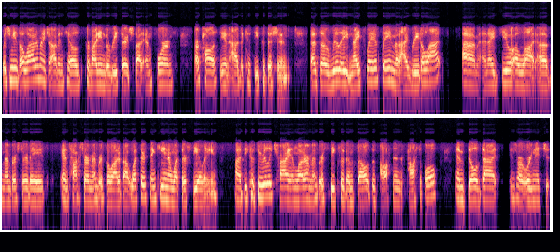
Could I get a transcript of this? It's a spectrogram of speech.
which means a lot of my job entails providing the research that informs our policy and advocacy positions that's a really nice way of saying that I read a lot. Um, and I do a lot of member surveys and talk to our members a lot about what they're thinking and what they're feeling. Uh, because we really try and let our members speak for themselves as often as possible and build that into our organi-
